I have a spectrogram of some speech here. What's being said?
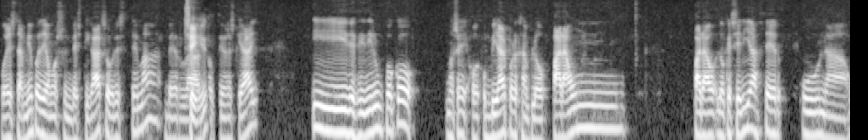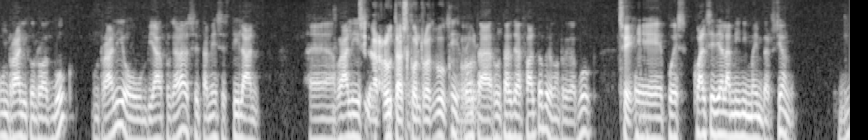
Pues también podríamos investigar sobre este tema, ver las Sí. opciones que hay y decidir un poco, no sé, o, o mirar, por ejemplo, para un para lo que sería hacer una, un rally con roadbook, un rally o un viaje, porque ahora se- también se estilan eh, rallies, Sí, las rutas con Roadbook. sí, rutas, rutas de asfalto, pero con roadbook. Sí. Eh, pues, ¿cuál sería la mínima inversión? ¿Mm?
